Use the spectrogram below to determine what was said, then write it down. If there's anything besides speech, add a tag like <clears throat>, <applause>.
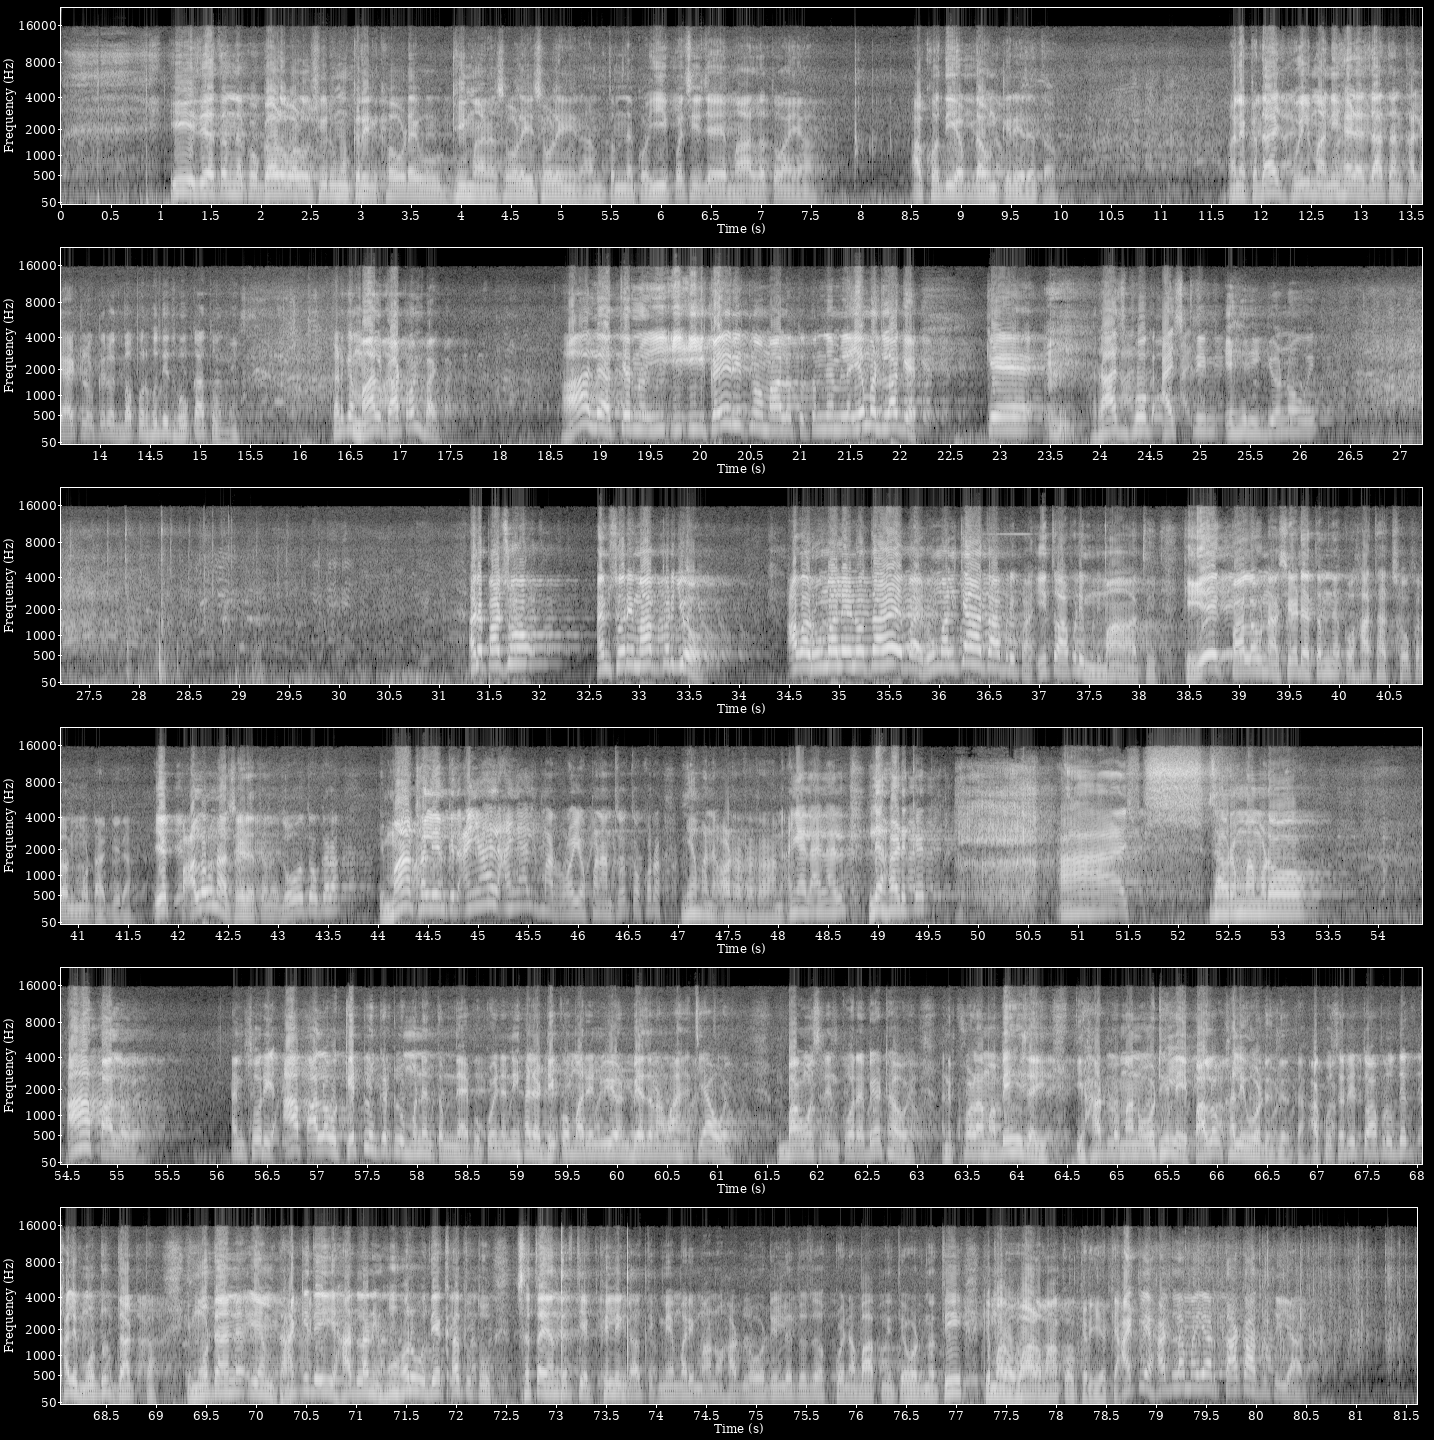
ઈ જે તમને કોઈ ગળવાળું શીરમું કરીને ખવડાવ્યું ઘીમાં સોળી સોળીને, આમ તમને કોઈ એ પછી જે માલ હતો અહીંયા, આખો દી અપડાઉન કરી રહેતા. અને કદાચ ભૂલમાં નિહાળે જાતા ને ખાલી આટલું કર્યું બપોર સુધી જ હુકાતું નહીં. કારણ કે માલ ઘાટો ને ભાઈ. હા એટલે અત્યારનો ઈ કઈ રીતનો માલ હતો? તમને એમ લા- એમ જ લાગે કે, <clears throat> રાજભોગ આઈસ્ક્રીમ એહરી ગયો ન હોય? અને પાછું આઈ એમ સોરી માફ કરજો. આવા રૂમાલ એ નહોતા હે ભાઈ, રૂમાલ ક્યાં હતા આપણી પાસે? એ તો આપણી માં હતી. કે એક પાલવના શેડે તમને કહો હાથ હાથ છોકરાને મોટા કર્યા. એક પાલવના શેડે તમે જોવો તો ખરા. એ માં ખાલી એમ કે અહીંયા હાલ અહીંયા હાલ, મારો રોયો પણ આમ જોતો ખરો. મહેમાને ઓર્ડર અહીંયા લાલ હાલ લે હડકે આ જાવ રમવા મળો. આ પાલવે આઈ સોરી આ પાલવ કેટલું કેટલું મને તમને આપ્યું? કોઈને નિહાળે ઢીકો મારીને વીએ બે જણા વાહે થયા હોય. બા ઓસરીને કોરે બેઠા હોય અને ખોળામાં બેસી જાય. એ હાડલો માનો ઓઢી લે પાલવ ખાલી ઓઢી લેતા. આખું શરીર તો આપણું દેખ ખાલી મોઢું જ ઢાંકતા એ મોઢાને એમ ઢાંકી દે એ હાડલાની હોહરવું દેખાતું હતું છતાંય અંદરથી એક ફિલિંગ આવતી કે મેં મારી માનો હાડલો ઓઢી લીધો તો કોઈના બાપની તેવડ નથી કે મારો વાળ વાંકો કરી શકે. આટલી હાડલામાં યાર તાકાત હતી યાર.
